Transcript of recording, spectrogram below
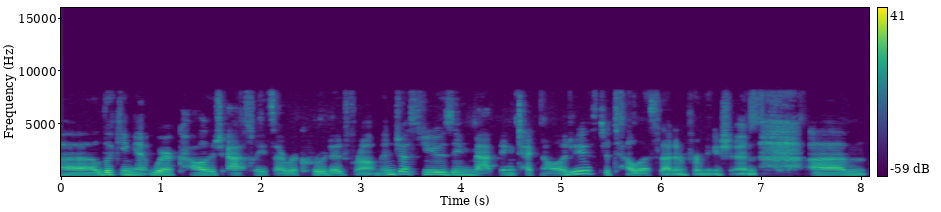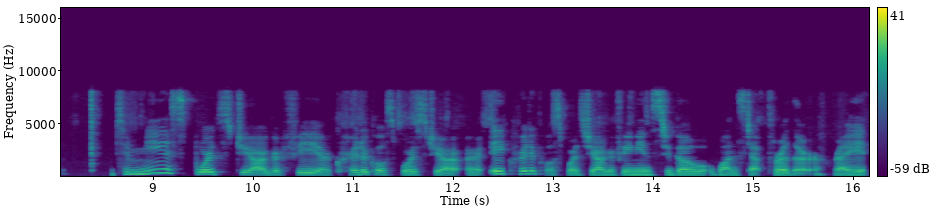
uh, looking at where college athletes are recruited from and just using mapping technologies to tell us that information. Um, to me, sports geography or critical sports ge- or a critical sports geography needs to go one step further, right?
